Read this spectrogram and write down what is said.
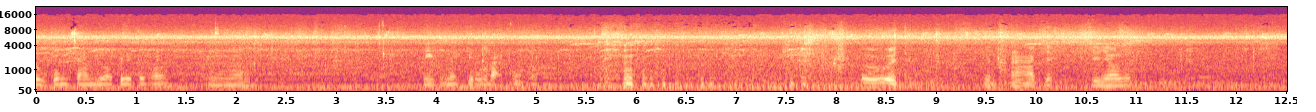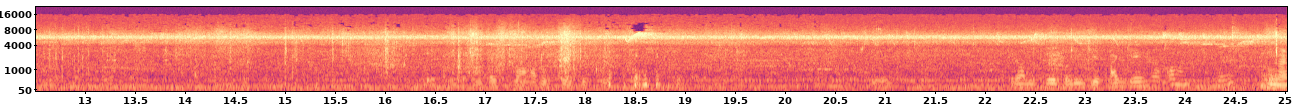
គង់ចាំយកពេលទៅហត់ទីនេះគេរកដាក់គូ ơi mình à chứ chị nhau rồi ទៅស្វាទៅគូទៅគូក្រុមធ្វើប៉ូលីសគេបាញ់យើងអម nè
